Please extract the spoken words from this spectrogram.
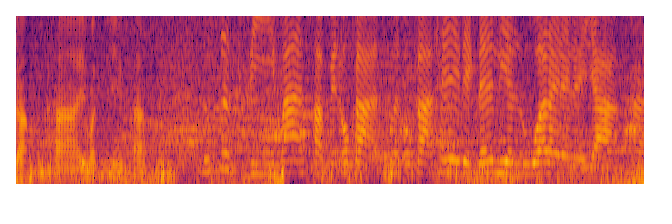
กรรมค่ายวันนี้ครับ รู้สึกดีมากค่ะ เป็นโอกาสเปิดโอกาสให้เด็กๆได้เรียนรู้อะไรหลายๆอย่างค่ะ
